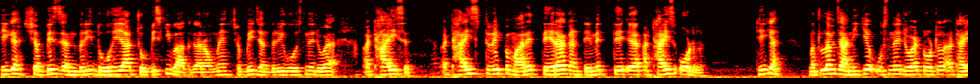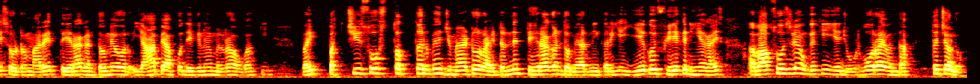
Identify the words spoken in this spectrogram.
ठीक है? 26 जनवरी 2024 की बात कर रहा हूँ मैं। 26 जनवरी को उसने जो है 28 28 ट्रिप मारे 13 घंटे में 28 ऑर्डर ठीक है? मतलब जानी कि उसने जो है टोटल 28 ऑर्डर मारे 13 घंटों में और यहाँ पे आपको देखने में मिल रहा होगा कि भाई पच्चीस सौ सतर रुपए जोमेटो राइडर ने तेरह घंटों में अर्निंग करी है। ये कोई फेक नहीं है गाइस अब आप सोच रहे होंगे कि ये झूठ बोल रहा है बंदा तो चलो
